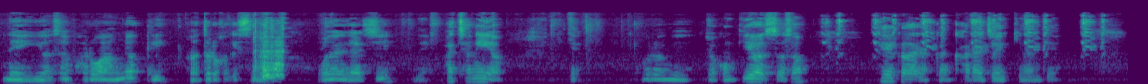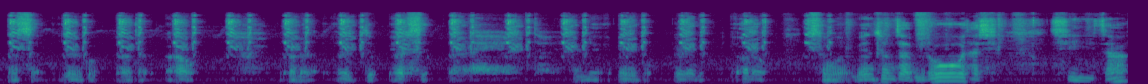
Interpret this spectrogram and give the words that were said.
네, 이어서 바로 악력기 하도록 하겠습니다. 오늘 날씨 네, 화창해요. 네, 구름이 조금 끼었어서 해가 약간 가라져 있긴 한데 여섯, 일곱, 여덟, 아홉, 열한, 열둘, 열셋, 열넷, 일곱, 여덟, 열아홉, 스물 왼손잡이로 다시 시작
